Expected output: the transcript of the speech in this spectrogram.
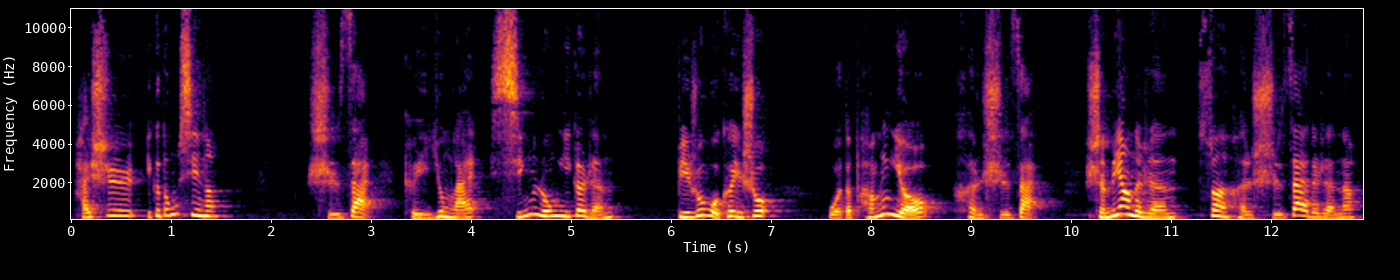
还是一个东西呢？实在可以用来形容一个人，比如我可以说我的朋友很实在。什么样的人算很实在的人呢？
